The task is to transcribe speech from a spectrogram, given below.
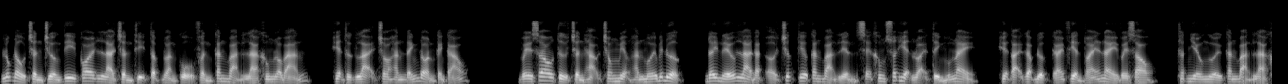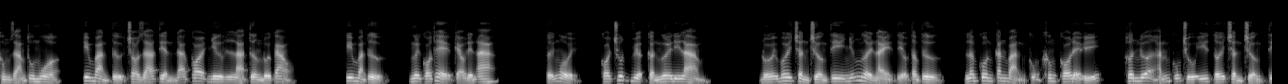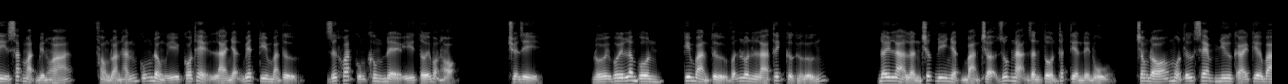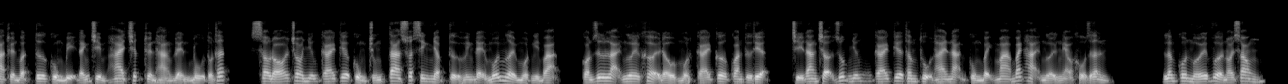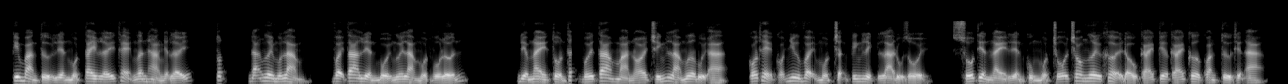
Lúc đầu trần trường ti coi là trần thị tập đoàn cổ phần căn bản là không lo bán, hiện thực lại cho hắn đánh đòn cảnh cáo về sau từ trần hạo trong miệng hắn mới biết được, đây nếu là đặt ở trước kia căn bản liền sẽ không xuất hiện loại tình huống này, hiện tại gặp được cái phiền toái này về sau, thật nhiều người căn bản là không dám thu mua, kim bản tử cho giá tiền đã coi như là tương đối cao. Kim bản tử, ngươi có thể kéo đến a. Tới ngồi, có chút việc cần ngươi đi làm. Đối với trần trường ti những người này tiểu tâm tư, lâm côn căn bản cũng không có để ý, hơn nữa hắn cũng chú ý tới trần trường ti sắc mặt biến hóa, phỏng đoán hắn cũng đồng ý có thể là nhận biết kim bản tử, dứt khoát cũng không để ý tới bọn họ. Chuyện gì? Đối với lâm côn, kim bản tử vẫn luôn là tích cực hưởng ứng đây là lần trước đi nhật bản trợ giúp nạn dân tổn thất tiền đền bù, trong đó một ước xem như cái kia ba thuyền vật tư cùng bị đánh chìm hai chiếc thuyền hàng đền bù tổn thất, sau đó cho những cái kia cùng chúng ta xuất sinh nhập tử huynh đệ mỗi người một nghìn vạn, còn dư lại ngươi khởi đầu một cái cơ quan từ thiện, chỉ đang trợ giúp những cái kia thâm thụ tai nạn cùng bệnh ma bách hại người nghèo khổ dân. Lâm côn mới vừa nói xong, kim bản tử liền một tay lấy thẻ ngân hàng nhận lấy, tốt, đã ngươi muốn làm, vậy ta liền bồi ngươi làm một vô lớn. Điểm này tổn thất với ta mà nói chính là mưa bụi a có thể có như vậy một trận kinh lịch là đủ rồi, số tiền này liền cùng một chỗ cho ngươi khởi đầu cái kia cái cơ quan từ thiện a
